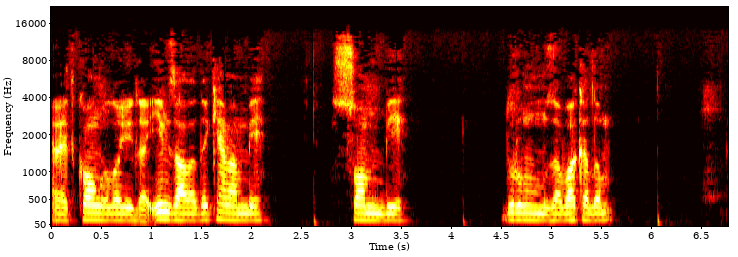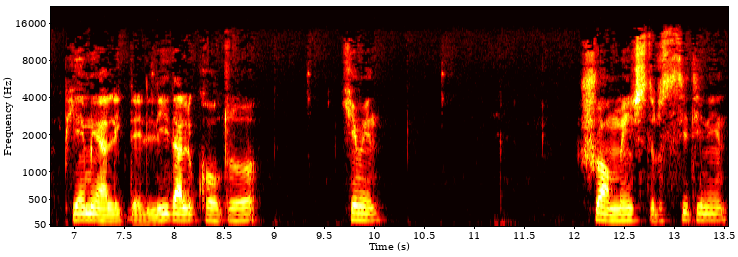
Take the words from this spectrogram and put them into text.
Evet Kongolo'yu da imzaladık. Hemen bir son bir durumumuza bakalım. Premier Lig'de liderlik koltuğu kimin? Şu an Manchester City'nin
